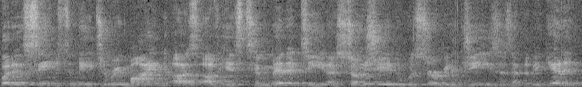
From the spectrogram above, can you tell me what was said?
but it seems to me to remind us of his timidity associated with serving Jesus at the beginning.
